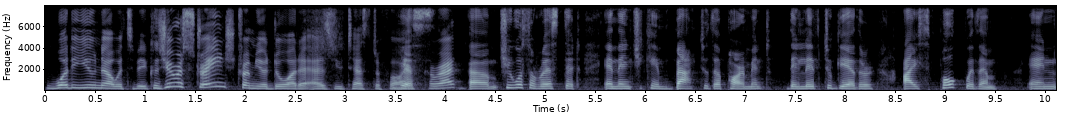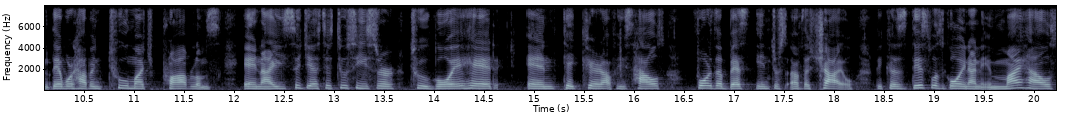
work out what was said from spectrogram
What do you know it to be? Because you're estranged from your daughter, as you testified. Yes. Correct? Um, she was arrested, and then she came back to the apartment. They lived together. I spoke with them, and they were having too much problems. And I suggested to Cesar to go ahead and take care of his house for the best interest of the child, because this was going on in my house.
